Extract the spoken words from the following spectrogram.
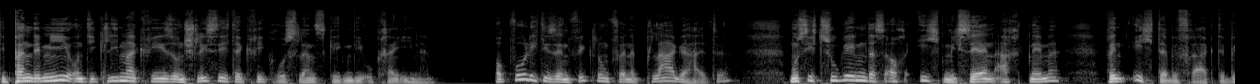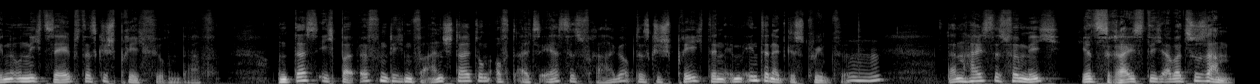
die Pandemie und die Klimakrise und schließlich der Krieg Russlands gegen die Ukraine. Obwohl ich diese Entwicklung für eine Plage halte, muss ich zugeben, dass auch ich mich sehr in Acht nehme, wenn ich der Befragte bin und nicht selbst das Gespräch führen darf. Und dass ich bei öffentlichen Veranstaltungen oft als erstes frage, ob das Gespräch denn im Internet gestreamt wird. Mhm. Dann heißt es für mich, jetzt reiß dich aber zusammen.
